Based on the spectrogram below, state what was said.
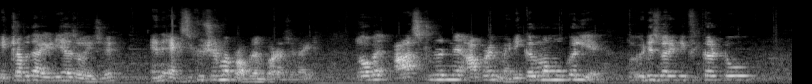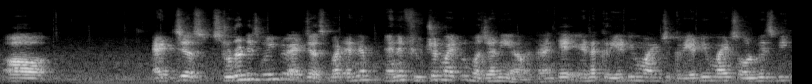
એટલા બધા આઈડિયાઝ હોય છે, એને એક્ઝિક્યુશનમાં પ્રોબ્લેમ પડે છે રાઈટ તો હવે આ સ્ટુડન્ટને આપણે મેડિકલમાં મોકલીએ, તો it is very difficult to adjust student is going to adjust but એને એને ફ્યુચરમાં એટલું મજા નહીં આવે, કારણ કે એના ક્રિએટિવ માઇન્ડ છે. Creative minds always be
